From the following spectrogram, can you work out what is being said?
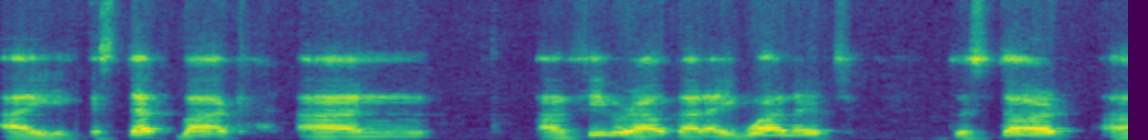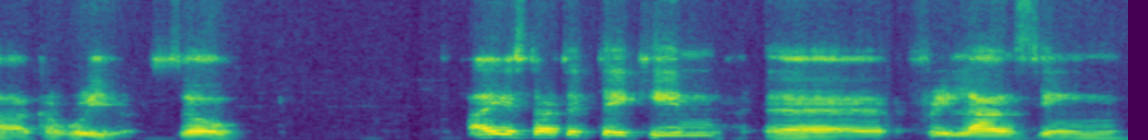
I stepped back and and figured out that I wanted to start a career. So I started taking uh, freelancing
